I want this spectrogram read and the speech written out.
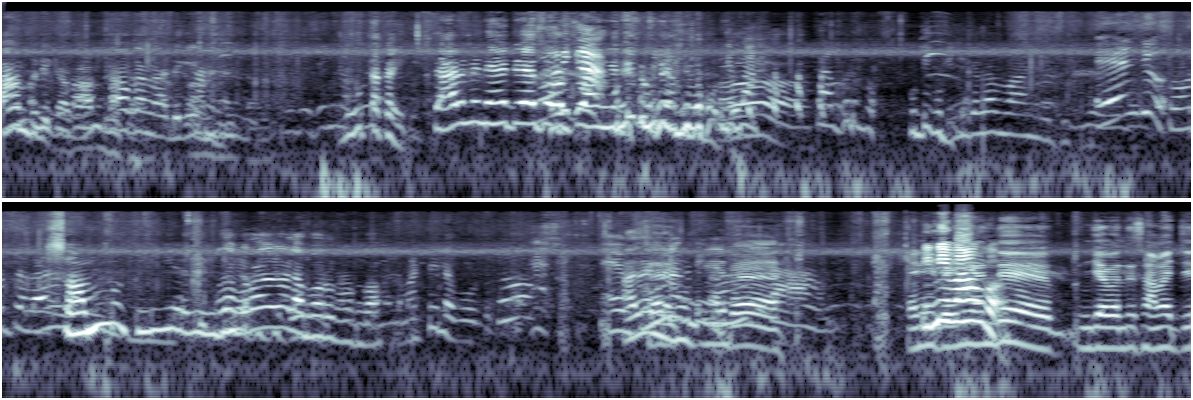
பாம்பு விட்டா கை சாமி நேற்றே செம்ம கிளியர் இனி வாங்க. இங்க வந்து சமைச்சு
